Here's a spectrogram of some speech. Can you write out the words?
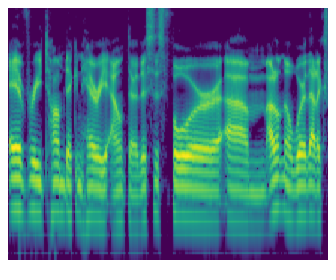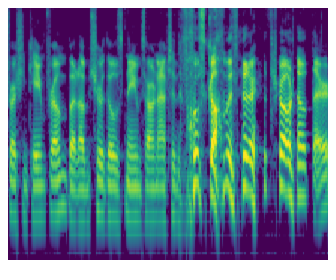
every Tom, Dick, and Harry out there. This is for um, I don't know where that expression came from, but I'm sure those names aren't actually the most common that are thrown out there.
